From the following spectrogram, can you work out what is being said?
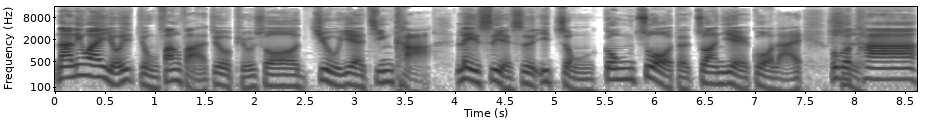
那另外有一种方法，就比如说就业金卡，类似也是一种工作的专业过来。不过他，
